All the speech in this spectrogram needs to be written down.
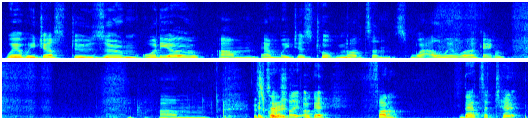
where we just do Zoom audio, um, and we just talk nonsense while we're working. Um, It's, it's, actually okay. Fun. That's a tip.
